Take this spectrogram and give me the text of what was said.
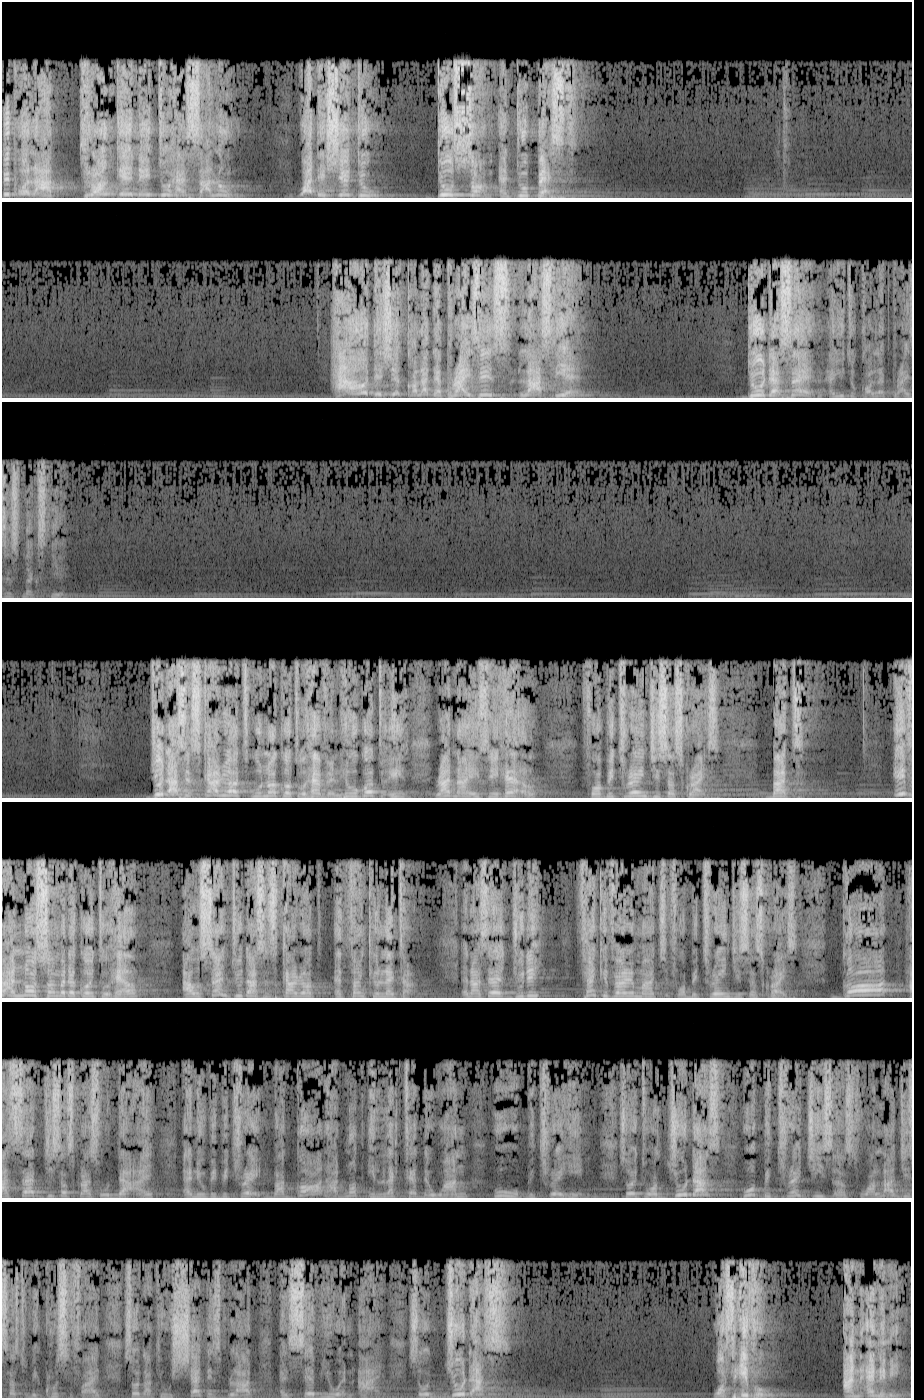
People are thronging into her saloon. What did she do? Do some and do best. How did she collect the prizes last year? Do the same and you to collect prizes next year. Judas Iscariot will not go to heaven. He will go to his, right now he's in hell for betraying Jesus Christ. But if I know somebody going to hell, I will send Judas Iscariot a thank you letter. And I say, Judy, Thank you very much for betraying Jesus Christ. God has said Jesus Christ will die and he'll be betrayed, but God had not elected the one who will betray him. So it was Judas who betrayed Jesus to allow Jesus to be crucified so that he will shed his blood and save you and I. So Judas was evil, an enemy,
